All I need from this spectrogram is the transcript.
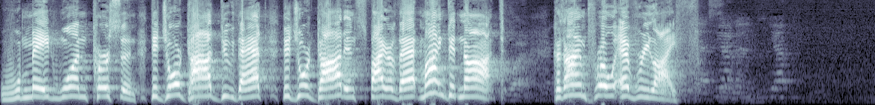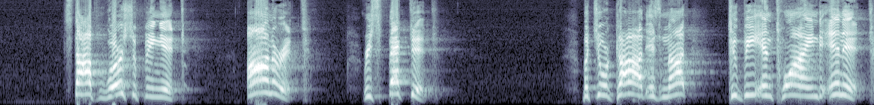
made one person. Did your God do that? Did your God inspire that? Mine did not. Because I'm pro every life. Stop worshiping it, honor it, respect it. But your God is not to be entwined in it.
